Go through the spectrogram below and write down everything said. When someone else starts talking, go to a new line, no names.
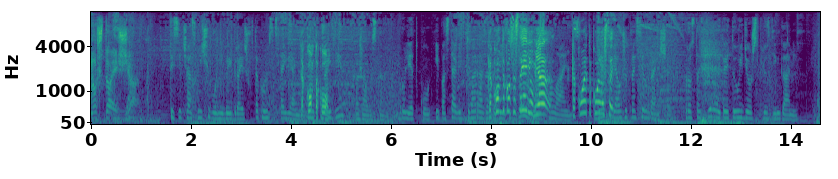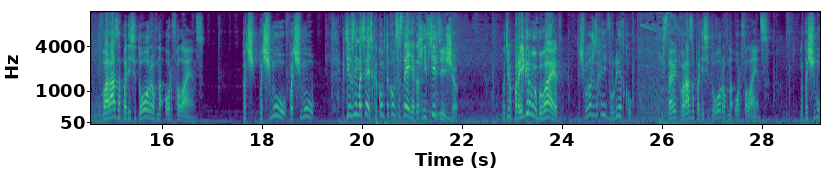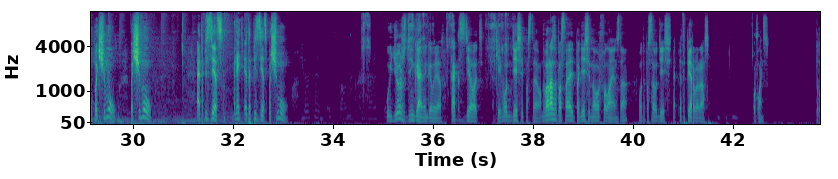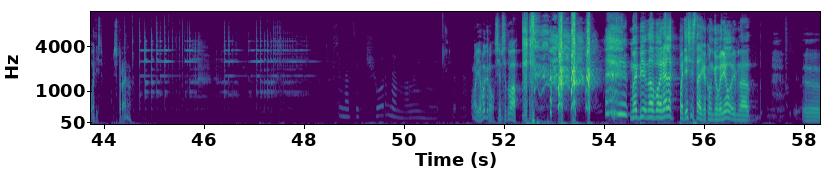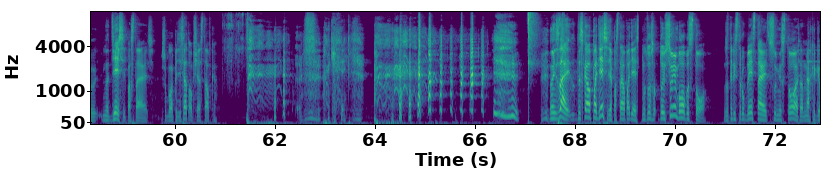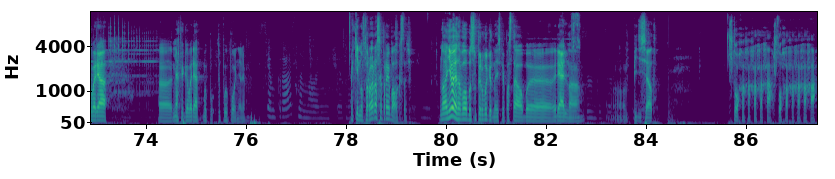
Ну что еще?
Ты сейчас ничего не выиграешь в таком состоянии.
Каком таком?
Зайди, пожалуйста, в рулетку и поставить два раза...
В каком таком
10
состоянии? У меня-
Alliance.
какое такое
Я
насто-
тебя уже просил раньше. Просто сделай это, и ты уйдешь с плюс деньгами.
Два раза по 10 долларов на Orf Alliance. Поч- почему? Почему? Где взаимосвязь? В каком таком состоянии? Я даже не в тильде еще. Ну, типа, проигрываю, бывает. Почему нужно заходить в рулетку и ставить два раза по 10 долларов на Orf Alliance? Ну почему? Почему? Почему? Это пиздец. Блять, это пиздец. Почему? Уйдешь с деньгами, говорят. Как сделать? Окей, вот 10 поставил. Два раза поставить по 10 на Alliance, да? Вот я поставил 10. Это первый раз. Orf Alliance. Потом по 10. Все правильно?
17 чорна, маленький чорна.
О, я выиграл. 72. Мы Надо было реально по 10 ставить, как он говорил, именно, э, именно 10 поставить, чтобы была 50 общая ставка. Окей. Ну, не знаю, ты сказал по 10, я поставил по 10. Ну, то, то есть в сумме было бы 100. За 300 рублей ставить в сумме 100, это, мягко говоря, э, мягко говоря, вы, вы поняли.
7 красна, маленький чорна.
Окей, ну второй раз я проебал, кстати. Ну, а него это было бы супер выгодно, если бы я поставил бы э, реально э, 50. Что ха-ха-ха-ха-ха? Что ха-ха-ха-ха-ха?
